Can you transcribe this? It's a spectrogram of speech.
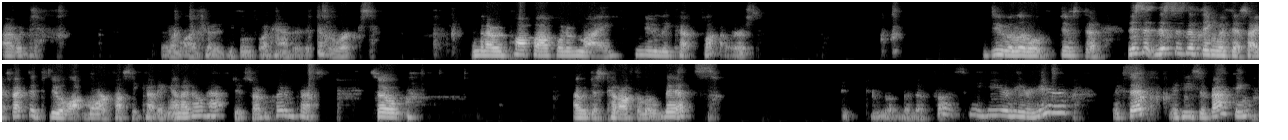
I would, I don't know why I try to do things one-handed, it never works. And then I would pop off one of my newly cut flowers. Do a little, just a, this is, this is the thing with this. I expected to do a lot more fussy cutting and I don't have to, so I'm quite impressed. So I would just cut off the little bits. Do a little bit of fussy here, here, here, except adhesive backing.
